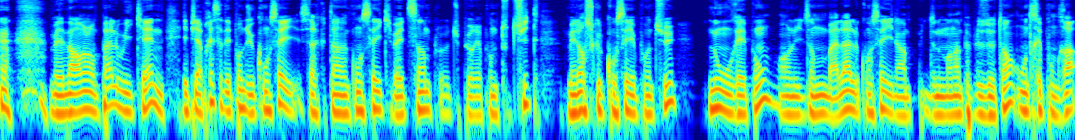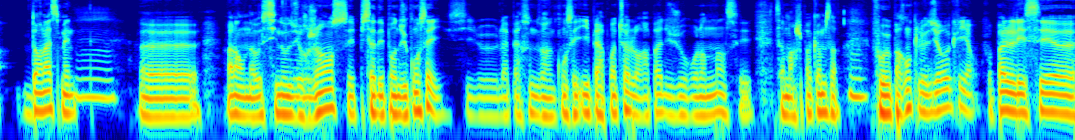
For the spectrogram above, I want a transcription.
mais normalement pas le week-end. Et puis après, ça dépend du conseil. C'est-à-dire que tu as un conseil qui va être simple, tu peux répondre tout de suite. Mais lorsque le conseil est pointu, nous on répond en lui disant, bah là le conseil il, a un- il demande un peu plus de temps, on te répondra dans la semaine. Mm. Euh, voilà, on a aussi nos urgences et puis ça dépend du conseil. Si le, la personne veut un conseil hyper pointu, elle l'aura pas du jour au lendemain. C'est, ça marche pas comme ça. Mm. Faut par contre le dire au client. Faut pas le laisser euh,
